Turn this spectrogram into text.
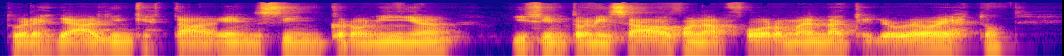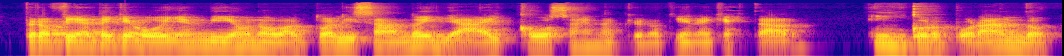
tú eres ya alguien que está en sincronía y sintonizado con la forma en la que yo veo esto. Pero fíjate que hoy en día uno va actualizando y ya hay cosas en las que uno tiene que estar incorporando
